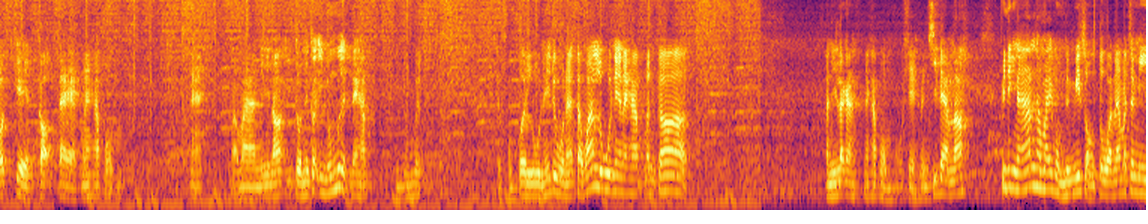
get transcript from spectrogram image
ลดเกรดเกาะแตกนะครับผมนะ ประมาณนี้เนาะอีตัวนี้ก็อินุมืดนะครับอินุมืดเดี๋ยวผมเปิดรูนให้ดูนะ แต่ว่ารูนเนี่ยนะครับ มันก็ อันนี้แล้วกันนะครับ ผมโอเค เป็นขี้แดมเนาะฟินิกน้ำทำไมผมถึงมี 2 ตัวนะมันจะมี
